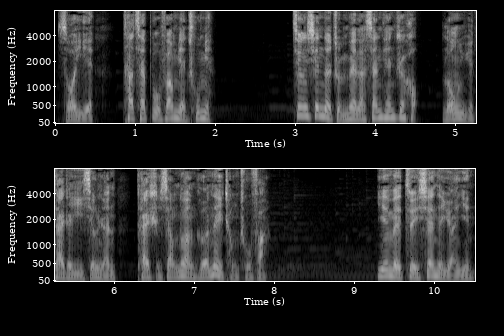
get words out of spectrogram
所以。他才不方便出面。精心的准备了三天之后，龙宇带着一行人开始向乱阁内城出发。因为最先的原因，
